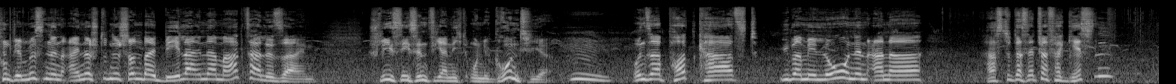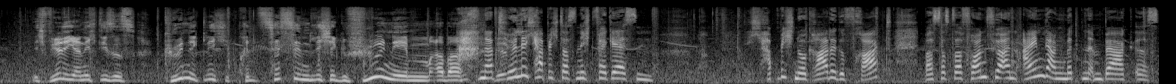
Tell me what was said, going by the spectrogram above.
Und wir müssen in einer Stunde schon bei Bela in der Markthalle sein. Schließlich sind wir ja nicht ohne Grund hier. Unser Podcast über Melonen, Anna. Hast du das etwa vergessen? Ich will dir ja nicht dieses königlich prinzessinliche Gefühl nehmen, aber... Ach, natürlich habe ich das nicht vergessen. Ich habe mich nur gerade gefragt, was das davon für ein Eingang mitten im Berg ist.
